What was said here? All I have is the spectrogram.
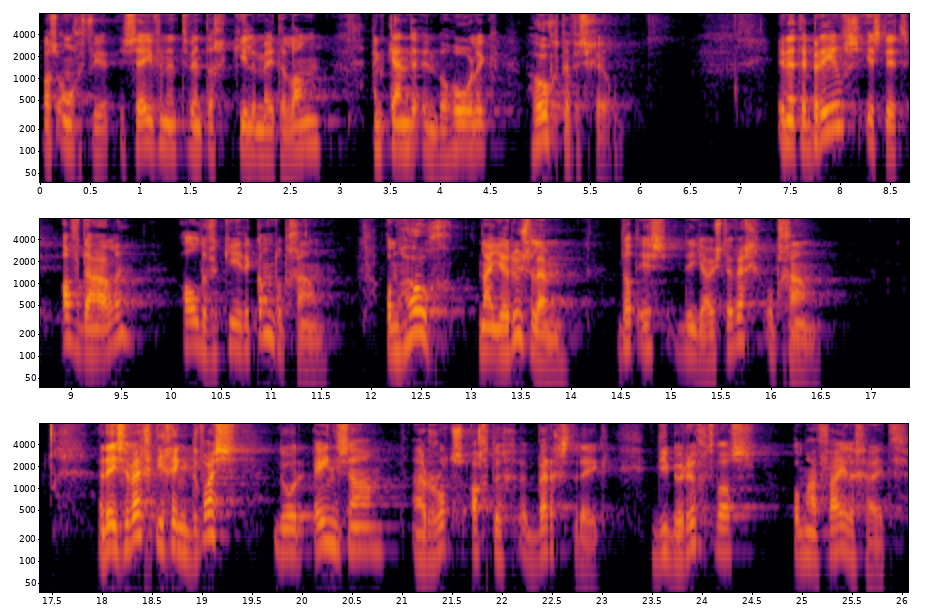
was ongeveer 27 kilometer lang en kende een behoorlijk hoogteverschil. In het Hebreeuws is dit afdalen al de verkeerde kant op gaan. Omhoog naar Jeruzalem, dat is de juiste weg opgaan. En deze weg die ging dwars door eenzaam en rotsachtig bergstreek, die berucht was om haar veiligheid.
